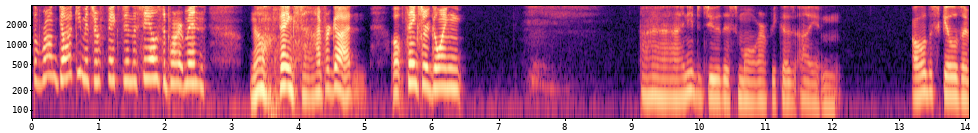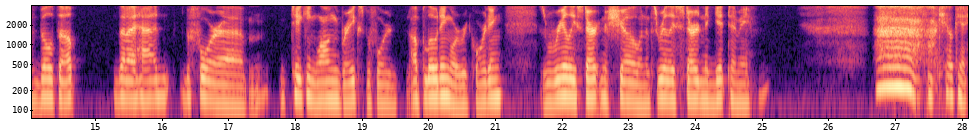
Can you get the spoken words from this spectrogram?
The wrong documents are fixed in the sales department. No, thanks. I forgot. Oh, thanks for going uh, I need to do this more because I am all the skills I've built up that I had before um, taking long breaks before uploading or recording is really starting to show and it's really starting to get to me. okay, okay.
